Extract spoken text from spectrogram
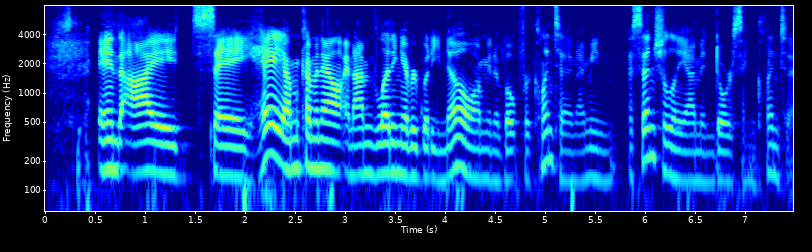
and I say, "Hey, I'm coming out and I'm letting everybody know I'm going to vote for Clinton." I mean, essentially, I'm endorsing Clinton.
